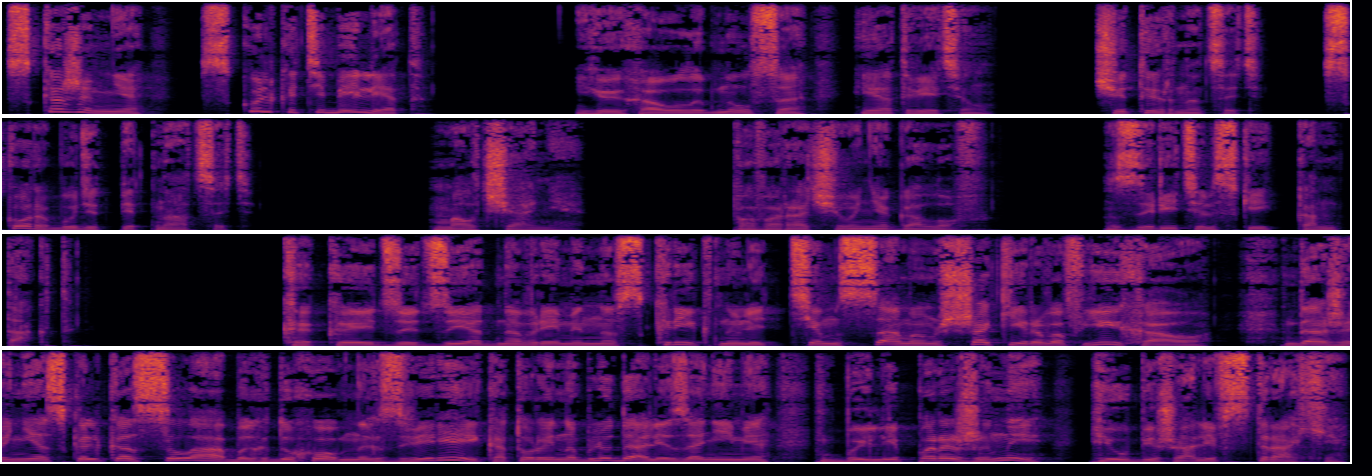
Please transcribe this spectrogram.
Скажи мне, сколько тебе лет?» Юйха улыбнулся и ответил. «Четырнадцать. Скоро будет пятнадцать». Молчание. Поворачивание голов. Зрительский контакт. Какэй Цзуйцзи одновременно вскрикнули, тем самым шокировав Юйхао. Даже несколько слабых духовных зверей, которые наблюдали за ними, были поражены и убежали в страхе.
